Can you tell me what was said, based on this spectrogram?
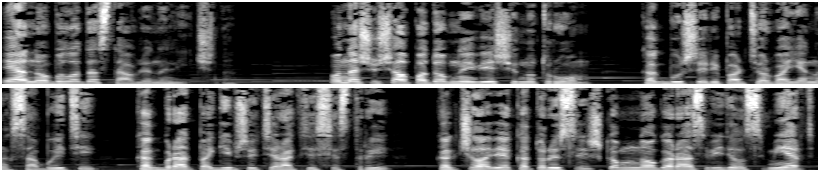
И оно было доставлено лично. Он ощущал подобные вещи нутром, как бывший репортер военных событий, как брат погибшей в теракте сестры, как человек, который слишком много раз видел смерть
